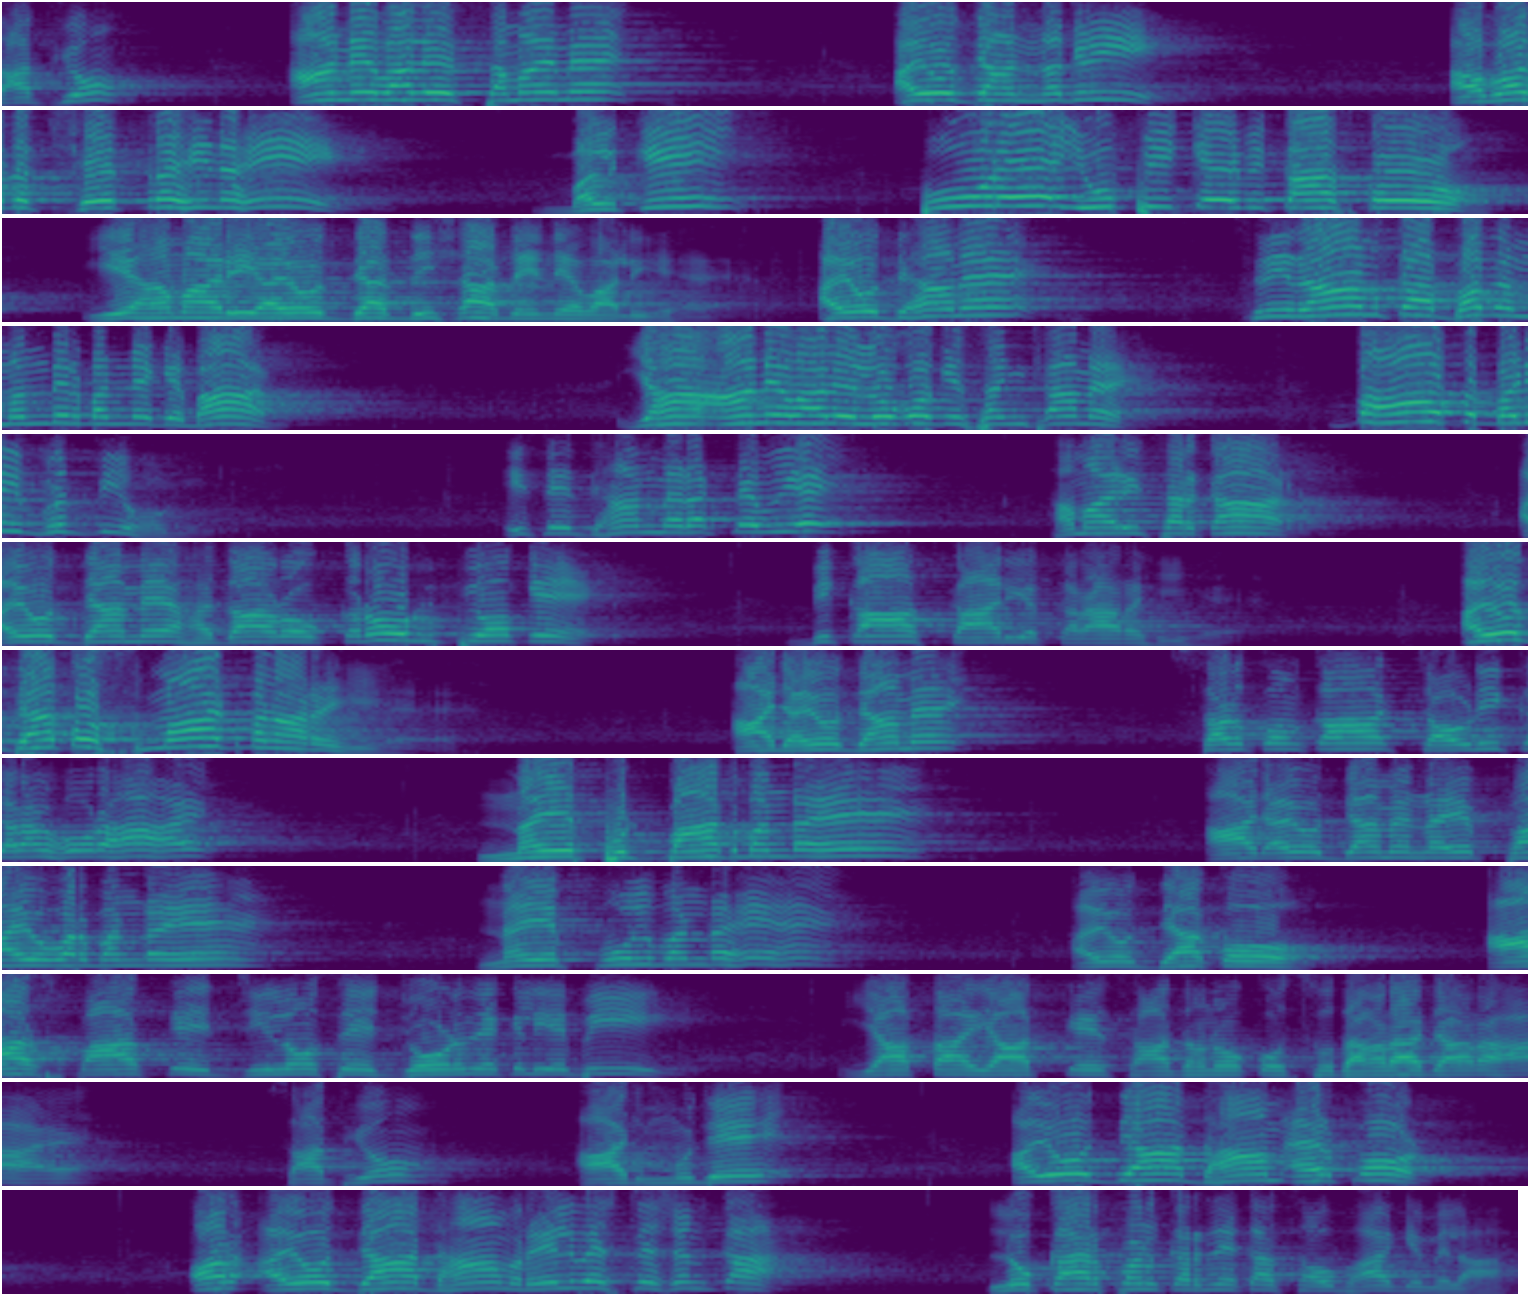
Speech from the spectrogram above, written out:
साथियों, आने वाले समय में अयोध्या नगरी अवध क्षेत्र ही नहीं, बल्कि पूरे यूपी के विकास को ये हमारी अयोध्या दिशा देने वाली है। अयोध्या में श्री राम का भव्य मंदिर बनने के बाद यहाँ आने वाले लोगों की संख्या में बहुत बड़ी वृद्धि होगी। इसे ध्यान में रखते हुए हमारी सरकार अयोध्या में हज़ारों करोड़ रुपयों के विकास कार्य करा रही है। अयोध्या को स्मार्ट बना रही है। आज अयोध्या में सड़कों का चौड़ीकरण हो रहा है। नए फुटपाथ बन रहे हैं। आज अयोध्या में नए फ्लाईओवर बन रहे हैं, नए पुल बन रहे हैं। अयोध्या को आसपास के जिलों से जोड़ने के लिए भी यातायात के साधनों को सुधारा जा रहा है। साथियों, आज मुझे अयोध्या धाम एयरपोर्ट और अयोध्या धाम रेलवे स्टेशन का लोकार्पण करने का सौभाग्य मिला है।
